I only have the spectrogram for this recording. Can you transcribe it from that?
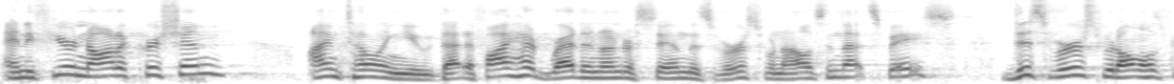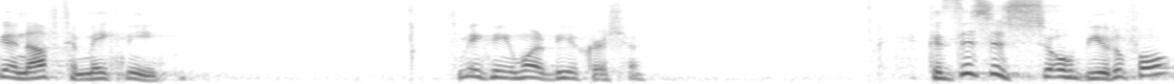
And if you're not a Christian, I'm telling you that if I had read and understand this verse when I was in that space, this verse would almost be enough to make me to make me want to be a Christian. Because this is so beautiful.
